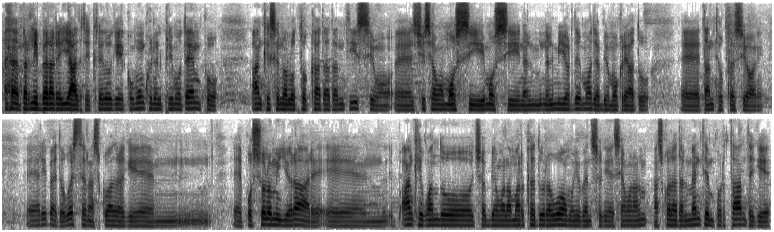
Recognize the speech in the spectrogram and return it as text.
per liberare gli altri. Credo che comunque nel primo tempo, anche se non l'ho toccata tantissimo, eh, ci siamo mossi, mossi nel, nel, miglior dei modi, abbiamo creato eh, tante occasioni. Eh, ripeto, questa è una squadra che mh, mm, eh, può solo migliorare, eh, anche quando abbiamo la marcatura uomo, io penso che siamo una, una squadra talmente importante che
